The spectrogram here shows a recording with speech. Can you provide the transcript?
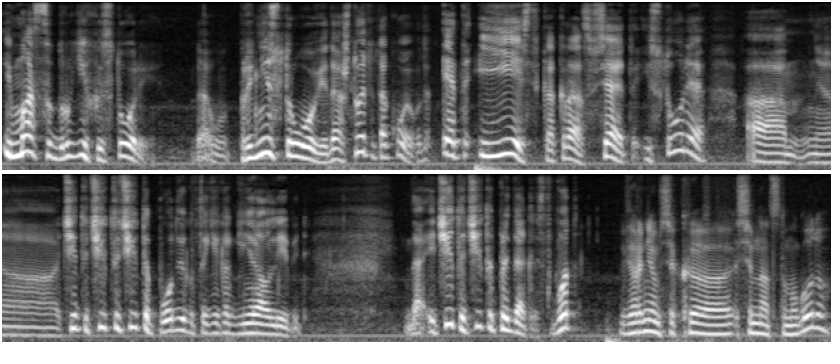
и масса других историй. Да, вот, Приднестровье, да, что это такое? Вот это и есть как раз вся эта история а, а, чьих-то, чьих-то, чьих-то подвигов, таких как генерал Лебедь, да, и чьих-то, чьих-то предательств. Вот Вернемся к 17 году.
